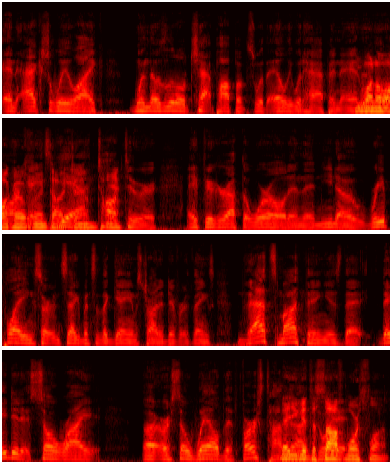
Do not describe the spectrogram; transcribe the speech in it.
and actually like. When those little chat pop-ups with Ellie would happen, and You wanna little walk over and arcades- talk to yeah, him? talk Yeah. to her and figure out the world and then you know replaying certain segments of the games try to different things that's my thing is that they did it so right uh, or so well the first time that you I get the enjoyed it, sophomore slump.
